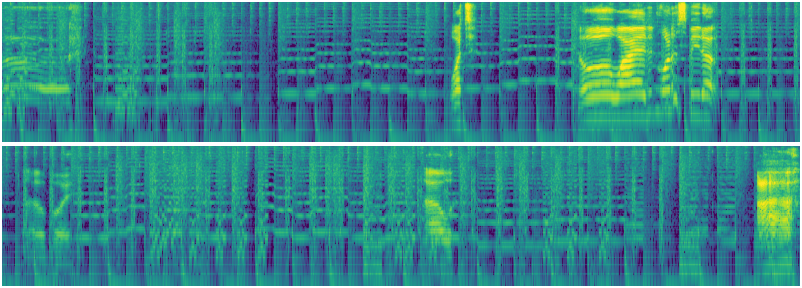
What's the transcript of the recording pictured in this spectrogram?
Uh. What? No, why? I didn't want to speed up. Oh boy. Ow. Ah!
